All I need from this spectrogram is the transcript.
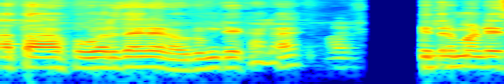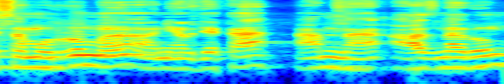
आता वर जायला ना रूम देखाला मित्रमंडळी समोर रूम आणि अहो देखा आमना आज ना रूम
